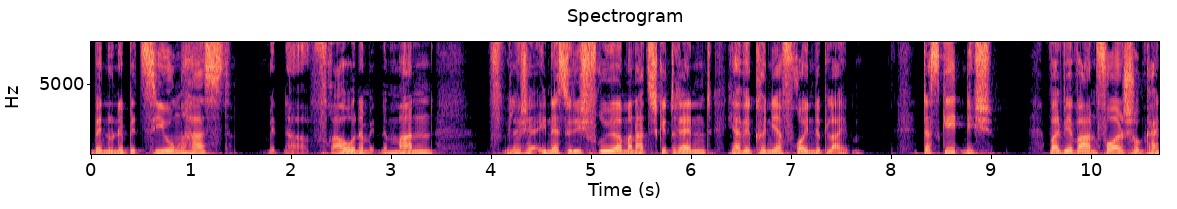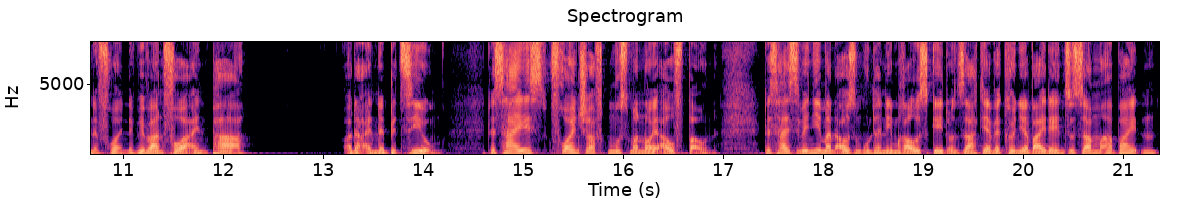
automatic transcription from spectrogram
wenn du eine Beziehung hast, mit einer Frau oder mit einem Mann, vielleicht erinnerst du dich früher, man hat sich getrennt, ja, wir können ja Freunde bleiben. Das geht nicht, weil wir waren vorher schon keine Freunde, wir waren vorher ein Paar oder eine Beziehung. Das heißt, Freundschaft muss man neu aufbauen. Das heißt, wenn jemand aus dem Unternehmen rausgeht und sagt, ja, wir können ja weiterhin zusammenarbeiten,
